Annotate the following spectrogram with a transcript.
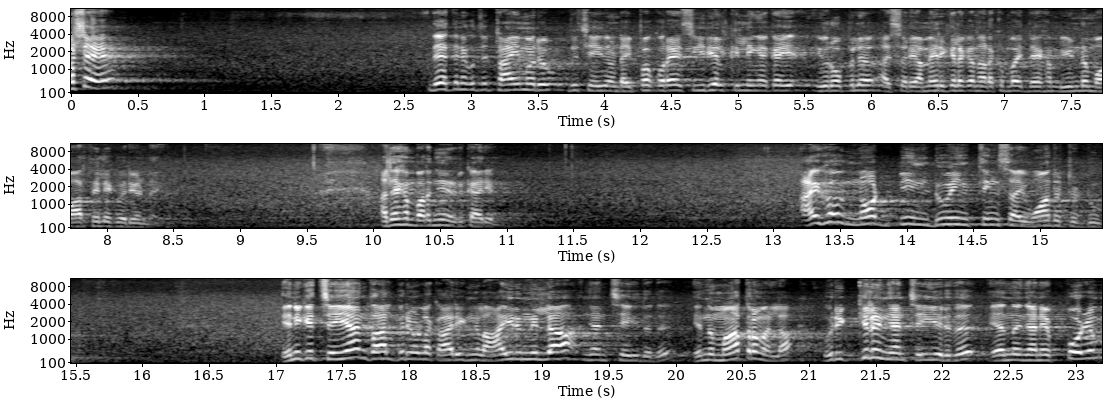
പക്ഷേ ഇദ്ദേഹത്തിനെ കുറിച്ച് ടൈം ഒരു ഇത് ചെയ്തുകൊണ്ട് ഇപ്പോൾ കുറേ സീരിയൽ കില്ലിംഗ് ഒക്കെ യൂറോപ്പിൽ സോറി അമേരിക്കയിലൊക്കെ നടക്കുമ്പോൾ ഇദ്ദേഹം വീണ്ടും വാർത്തയിലേക്ക് വരികയുണ്ടായി. അദ്ദേഹം പറഞ്ഞ ഒരു കാര്യം. I have not been doing things I wanted to do എനിക്ക് ചെയ്യാൻ താല്പര്യമുള്ള കാര്യങ്ങളായിരുന്നില്ല ഞാൻ ചെയ്തത് എന്ന് മാത്രമല്ല ഒരിക്കലും ഞാൻ ചെയ്യരുത് എന്ന് ഞാൻ എപ്പോഴും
